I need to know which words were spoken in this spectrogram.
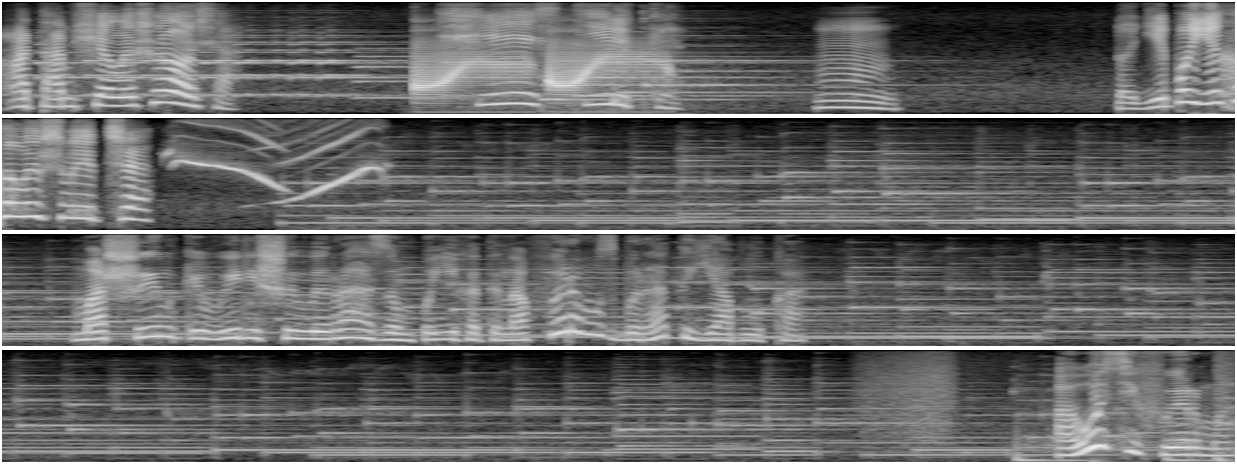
А там ще лишилося. Ще стільки. м Тоді поїхали швидше. Машинки вирішили разом поїхати на ферму збирати яблука. А ось і ферма.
